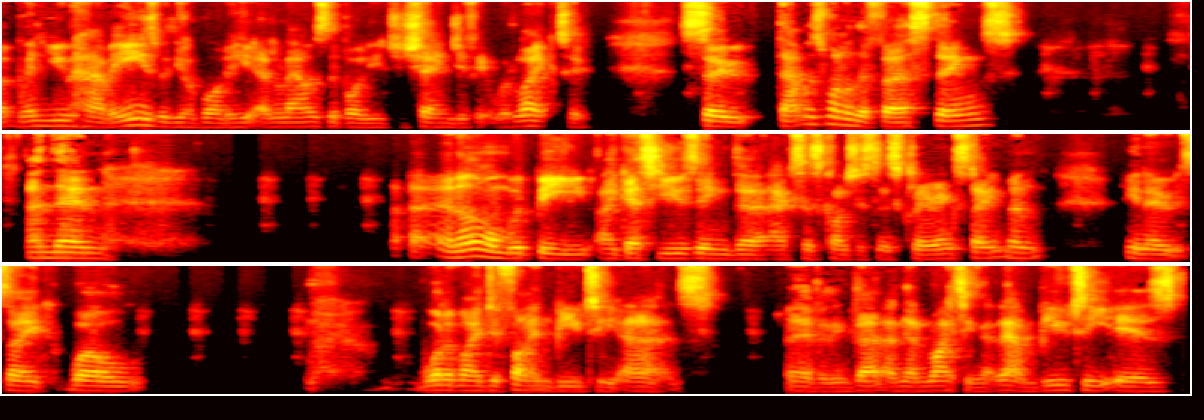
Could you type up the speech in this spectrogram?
but when you have ease with your body it allows the body to change if it would like to. So that was one of the first things. And then another one would be i guess using the access consciousness clearing statement. You know it's like well what have I defined beauty as? Everything that, and then writing that down. Beauty is,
